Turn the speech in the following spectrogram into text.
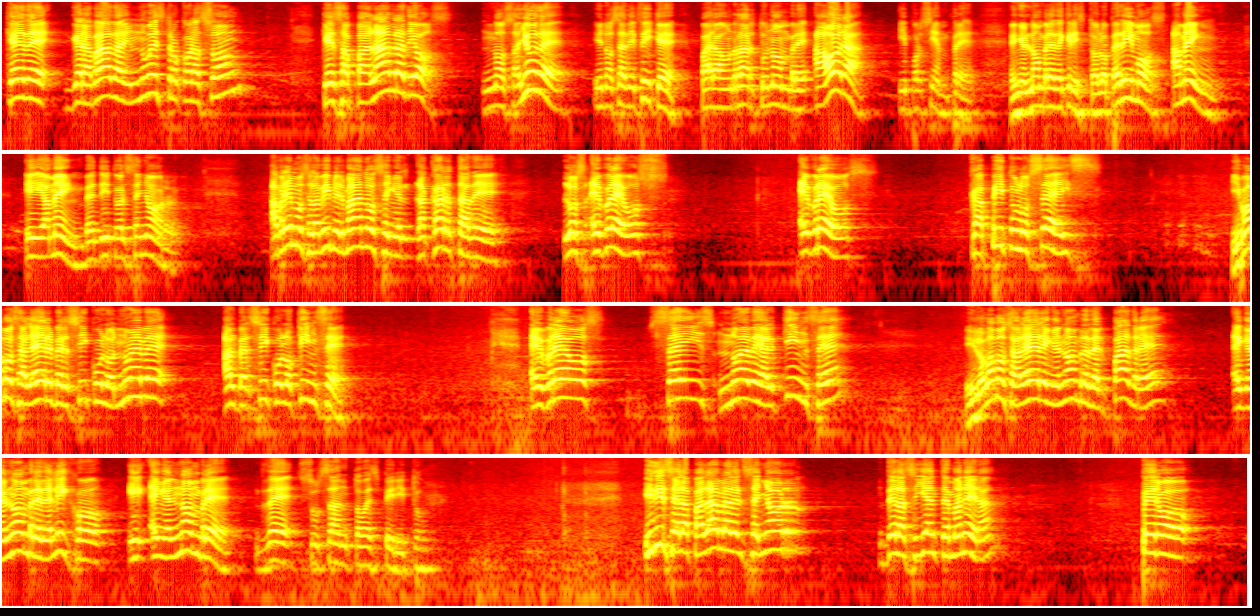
quede grabada en nuestro corazón que esa palabra, Dios, nos ayude y nos edifique para honrar tu nombre ahora y por siempre. En el nombre de Cristo lo pedimos. Amén y amén. Bendito el Señor. Abremos la Biblia, hermanos, en la carta de los Hebreos. Hebreos, capítulo 6. Y vamos a leer versículo 9 al versículo 15. Hebreos 6, 9 al 15. Y lo vamos a leer en el nombre del Padre, en el nombre del Hijo y en el nombre de su Santo Espíritu. Y dice la palabra del Señor de la siguiente manera, pero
